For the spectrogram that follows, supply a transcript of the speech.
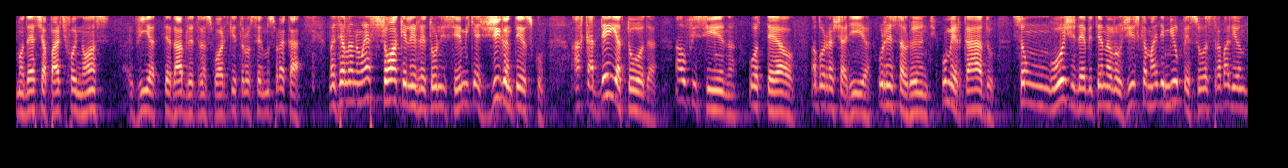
modéstia à parte, foi nós, via TW Transporte, que trouxemos para cá. Mas ela não é só aquele retorno ICM que é gigantesco. A cadeia toda, a oficina, o hotel, a borracharia, o restaurante, o mercado, são hoje deve ter na logística mais de mil pessoas trabalhando.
